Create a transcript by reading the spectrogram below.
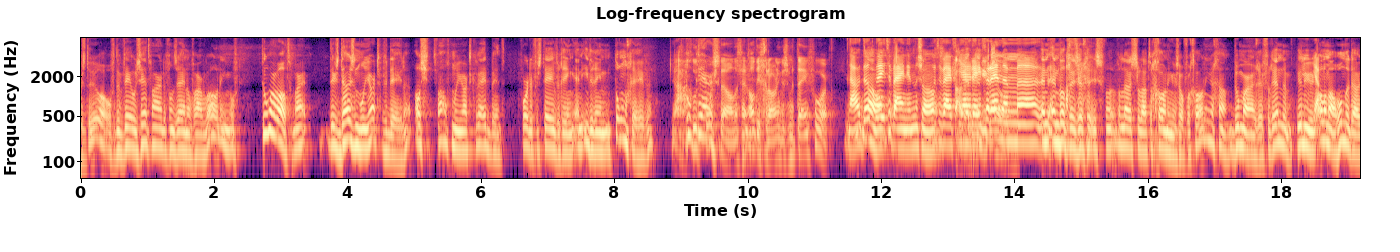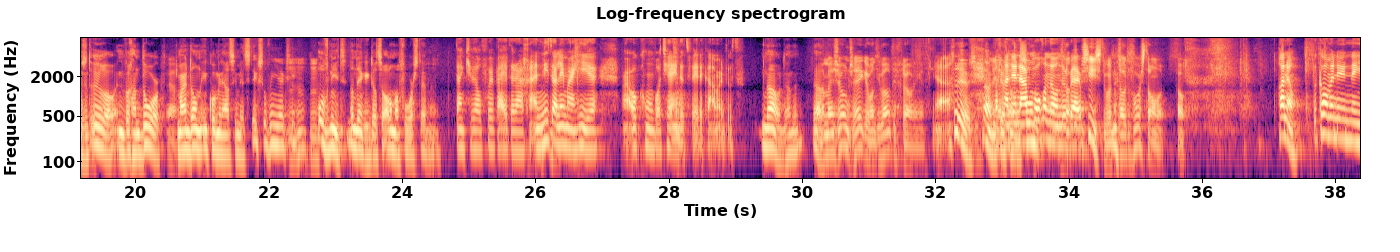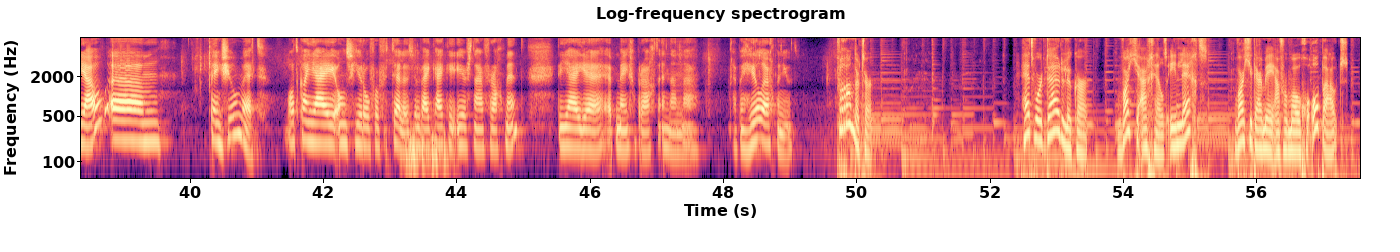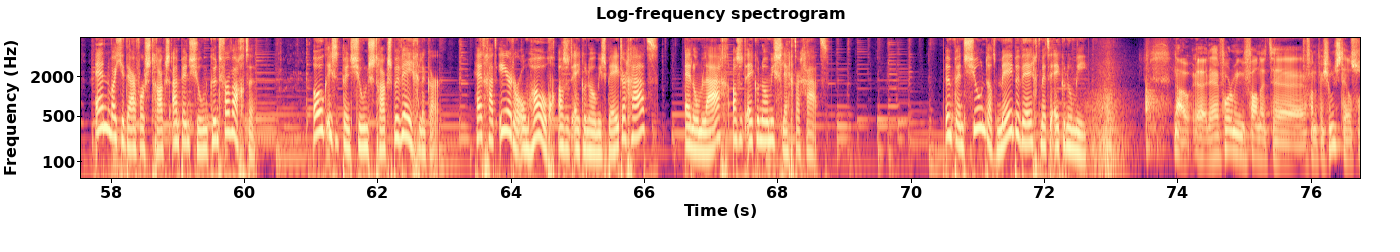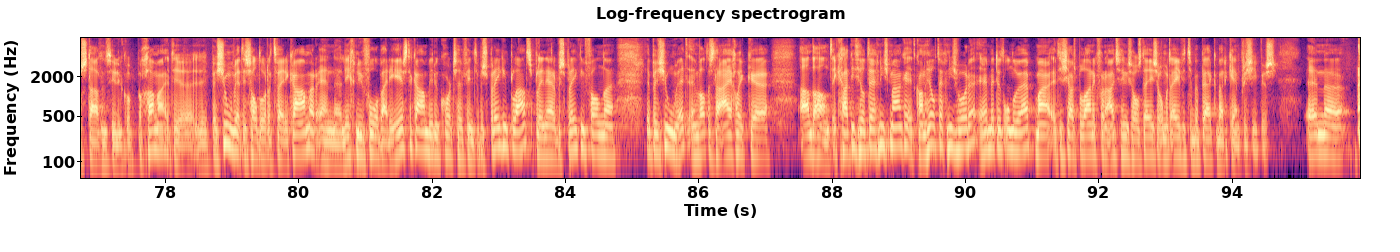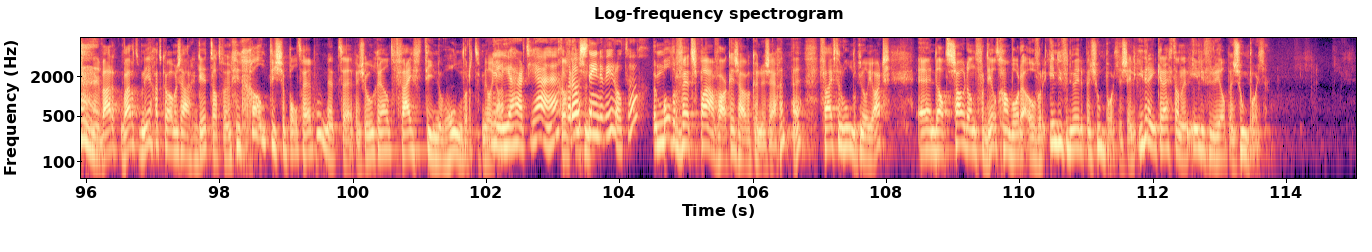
100.000 euro. Of de WOZ-waarde van zijn of haar woning. Of, doe maar wat. Maar er is 1000 miljard te verdelen. Als je 12 miljard kwijt bent voor de versteviging... en iedereen een ton geven... Ja, goed cares? voorstel. Dan zijn al die Groningers meteen voor. Nou, dat Nou, weten wij niet. Misschien nou, moeten wij via nou, een referendum... eh, En, en wat wij zeggen is, van, van luister, laat de Groningers over Groningen gaan. Doe maar een referendum. Willen jullie Ja. allemaal 100.000 euro en we gaan door, Ja. maar dan in combinatie met stikstofinjectie? Of niet? Dan denk ik dat ze allemaal voorstemmen. Dankjewel voor je bijdrage. En niet alleen maar hier, maar ook gewoon wat jij in de Tweede Kamer doet. Nou, dan, ja, Maar mijn zoon zeker, want die woont in Groningen. Ja. serieus. Nou, die We gaan nu naar het volgende Ja, onderwerp. precies, die wordt een grote voorstander. Oh. Hanno, we komen nu naar jou. Ehm, pensioenwet. Wat kan jij ons hierover vertellen? Zullen wij kijken eerst naar een fragment die jij eh, hebt meegebracht. En dan eh, ik ben heel erg benieuwd. verandert er. Het wordt duidelijker wat je aan geld inlegt, wat je daarmee aan vermogen opbouwt en wat je daarvoor straks aan pensioen kunt verwachten. Ook is het pensioen straks bewegelijker. Het gaat eerder omhoog als het economisch beter gaat en omlaag als het economisch slechter gaat. Een pensioen dat meebeweegt met de economie. Nou, eh, de hervorming van het, eh, van het pensioenstelsel staat natuurlijk op het programma. Eh, de pensioenwet is al door de Tweede Kamer en ligt nu voor bij de Eerste Kamer. Binnenkort vindt de bespreking plaats, plenaire bespreking van de pensioenwet. En wat is daar eigenlijk aan de hand? Ik ga het niet heel technisch maken. Het kan heel technisch worden met dit onderwerp. Maar het is juist belangrijk voor een uitzending zoals deze om het even te beperken bij de kernprincipes. En eh, waar, het, waar het op neer gaat komen is eigenlijk dit: dat we een gigantische pot hebben met eh, pensioengeld. 1500 miljard. Miljard, ja, hè? Dat grootste een- in de wereld, toch? Een moddervet spaarvak, hè, zouden we kunnen zeggen. Hè? 1500 miljard. En dat zou dan verdeeld gaan worden over individuele pensioenpotjes. En iedereen krijgt dan een individueel pensioenpotje.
